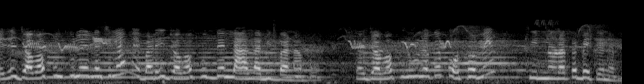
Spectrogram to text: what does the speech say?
এই যে জবা ফুল তুলে এনেছিলাম এবার এই জবা ফুল দিয়ে লাল আবির বানাবো। তাই জবা ফুলগুলোকে প্রথমে শিলনোড়াতে বেটে নেব।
